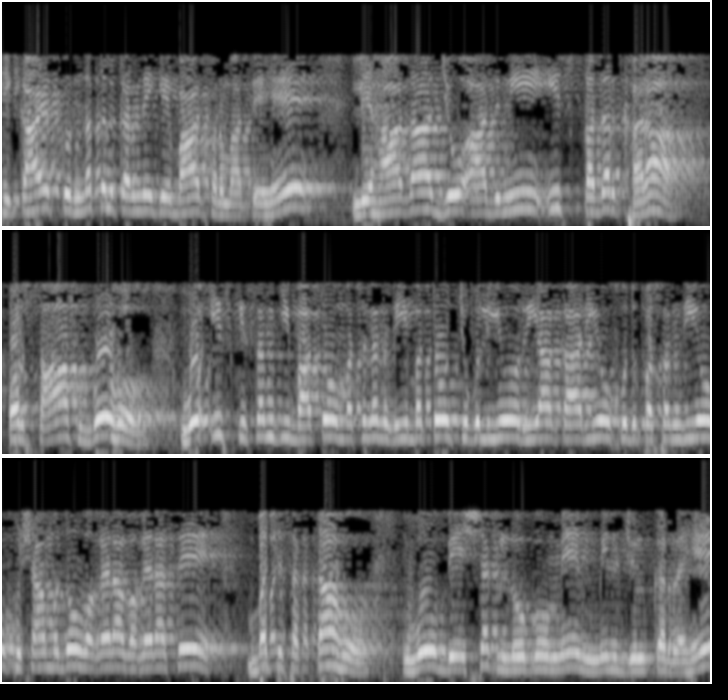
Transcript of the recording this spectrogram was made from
حکایت کو نقل کرنے کے بعد فرماتے ہیں، لہذا جو آدمی اس قدر کھڑا اور صاف گو ہو وہ اس قسم کی باتوں، مثلا غیبتوں، چگلیوں، ریاکاریوں خود پسندیوں خوشامدوں وغیرہ وغیرہ سے بچ سکتا ہو، وہ بے شک لوگوں میں مل جل کر رہے،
